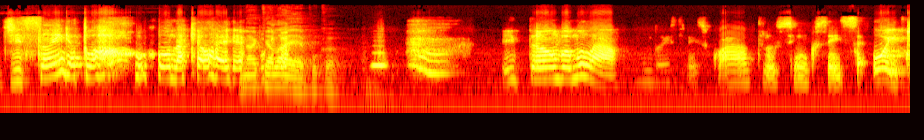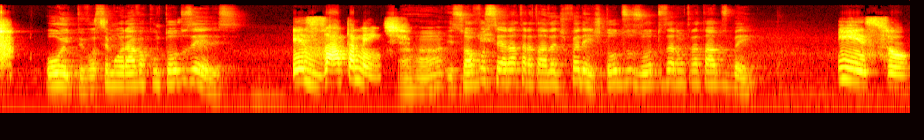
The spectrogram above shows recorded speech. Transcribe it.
De sangue atual ou naquela época? Naquela época. então, vamos lá dois, três, quatro, cinco, seis, sete, oito. Oito. E você morava com todos eles? Exatamente. Uhum. E só você era tratada diferente. Todos os outros eram tratados bem. Isso.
